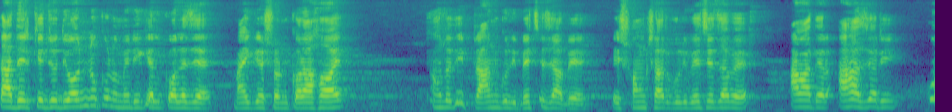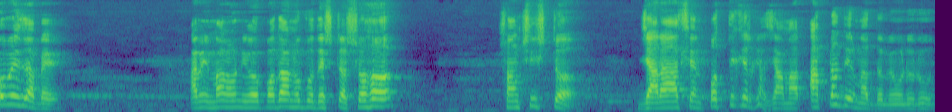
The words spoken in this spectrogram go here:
তাদেরকে যদি অন্য কোনো মেডিকেল কলেজে মাইগ্রেশন করা হয় তাহলে এই প্রাণগুলি বেঁচে যাবে, এই সংসারগুলি বেঁচে যাবে, আমাদের আহাজারি কমে যাবে। আমি মাননীয় প্রধান উপদেষ্টা সহ সংশ্লিষ্ট যারা আছেন, প্রত্যেকের কাছে আমার আপনাদের মাধ্যমে অনুরোধ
